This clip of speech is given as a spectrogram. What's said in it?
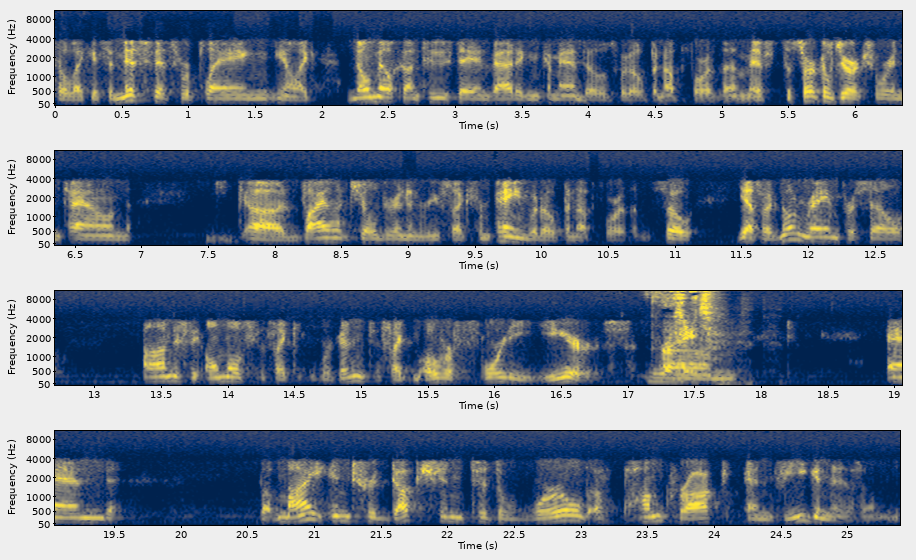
So like if the Misfits were playing, you know, like No Milk on Tuesday and Vatican Commandos would open up for them. If the Circle Jerks were in town, uh, Violent Children and Reflex from Pain would open up for them. So yes, yeah, so I've known Ray and Porcell honestly almost it's like we're getting it's like over 40 years. Right. Um, and but my introduction to the world of punk rock and veganism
